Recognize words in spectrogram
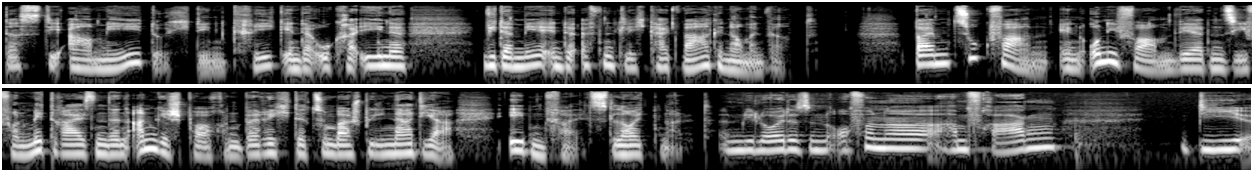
dass die Armee durch den Krieg in der Ukraine wieder mehr in der Öffentlichkeit wahrgenommen wird. Beim Zugfahren in Uniform werden sie von Mitreisenden angesprochen, berichtet zum Beispiel Nadja, ebenfalls Leutnant. Die Leute sind offener, haben Fragen die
